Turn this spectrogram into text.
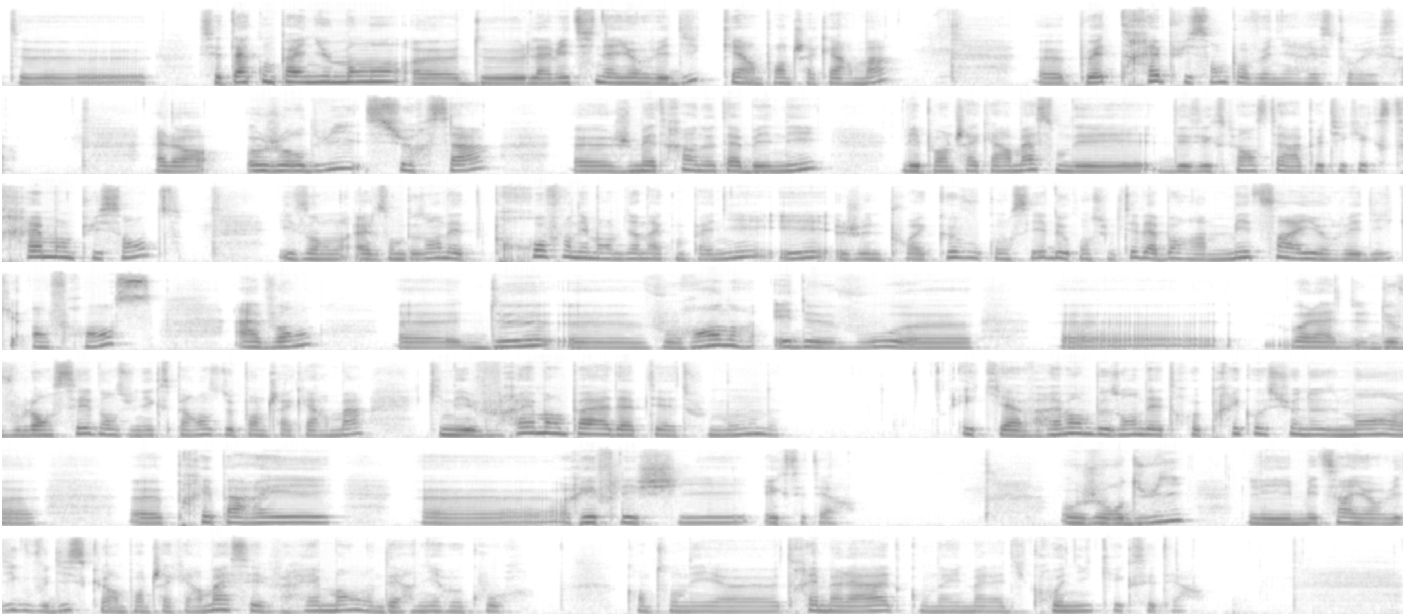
euh, cet accompagnement de la médecine ayurvédique, qui est un panchakarma, peut être très puissant pour venir restaurer ça. Alors aujourd'hui, sur ça, je mettrai un nota bene. Les panchakarmas sont des expériences thérapeutiques extrêmement puissantes elles ont besoin d'être profondément bien accompagnées et je ne pourrais que vous conseiller de consulter d'abord un médecin ayurvédique en France avant euh, de euh, vous rendre et de vous, euh, voilà, de, vous lancer dans une expérience de panchakarma qui n'est vraiment pas adaptée à tout le monde et qui a vraiment besoin d'être précautionneusement préparée, réfléchie, etc. Aujourd'hui, les médecins ayurvédiques vous disent qu'un panchakarma, c'est vraiment en dernier recours quand on est euh, très malade, qu'on a une maladie chronique, etc.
